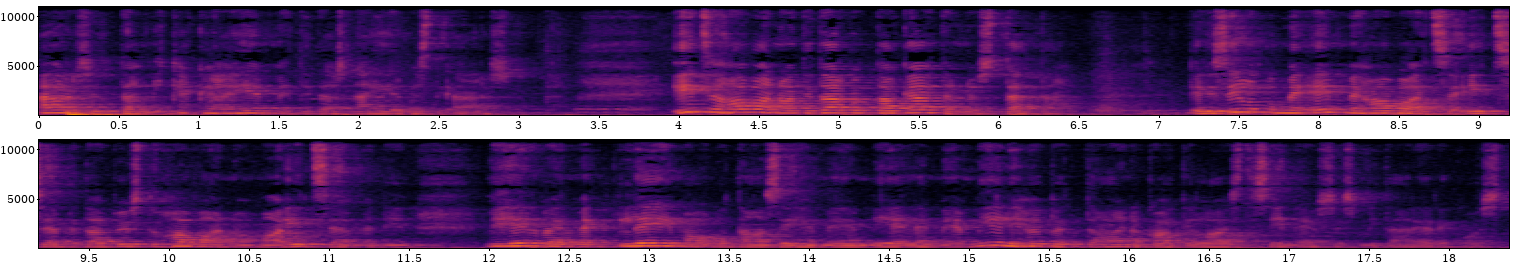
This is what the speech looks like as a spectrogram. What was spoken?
ärsyttää, mikäkään hemmetti tässä näin hirveästi ärsyttää. Itse havainnointi tarkoittaa käytännössä tätä. Eli silloin kun me emme havaitse itseämme tai pysty havainnoimaan itseämme, niin me hirveän me leimaudutaan siihen meidän mieleen. Meidän mieli höpöttää aina kaikenlaista, siinä ei ole siis mitään erikoista.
